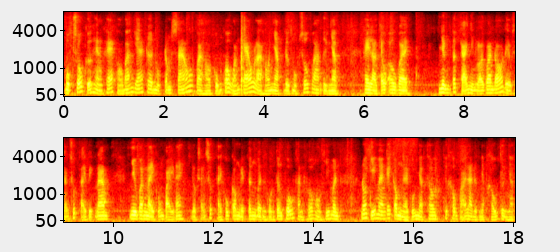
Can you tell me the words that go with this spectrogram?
Một số cửa hàng khác họ bán giá trên 160 và họ cũng có quảng cáo là họ nhập được một số van từ Nhật hay là châu Âu về. Nhưng tất cả những loại van đó đều sản xuất tại Việt Nam. Như van này cũng vậy đây được sản xuất tại khu công nghiệp Tân Bình quận Tân Phú thành phố Hồ Chí Minh. Nó chỉ mang cái công nghệ của Nhật thôi chứ không phải là được nhập khẩu từ Nhật.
